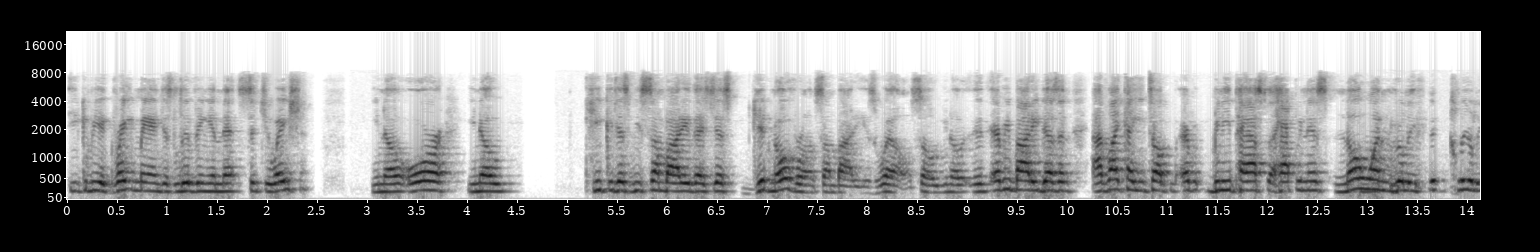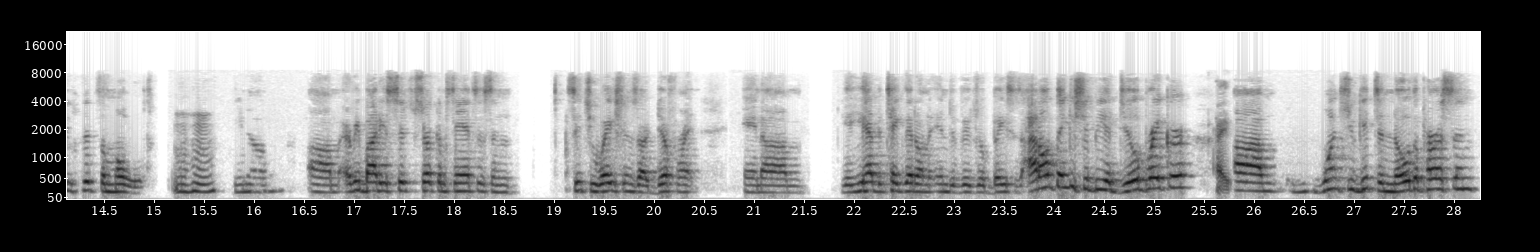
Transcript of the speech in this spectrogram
you can be a great man just living in that situation, you know, or you know he could just be somebody that's just getting over on somebody as well. So you know, everybody doesn't. I like how you talk. Every, he passed the happiness, no one really fit, clearly fits a mold. Mm-hmm. You know, um, everybody's circumstances and situations are different, and um, yeah, you have to take that on an individual basis. I don't think it should be a deal breaker Right. um, once you get to know the person,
